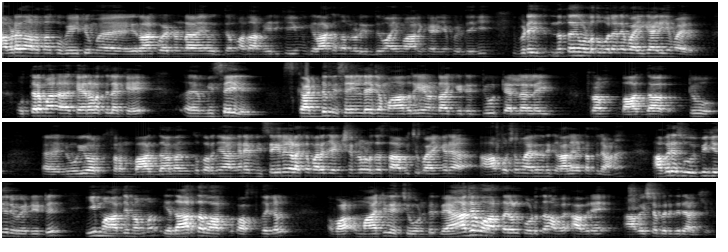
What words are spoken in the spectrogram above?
അവിടെ നടന്ന കുവൈറ്റും ഇറാഖുമായിട്ടുണ്ടായ യുദ്ധം അത് അമേരിക്കയും ഇറാഖും തമ്മിലുള്ള യുദ്ധമായി മാറിക്കഴിഞ്ഞപ്പോഴത്തേക്ക് ഇവിടെ ഇന്നത്തെ ഉള്ളതുപോലെ തന്നെ വൈകാരികമായിരുന്നു. ഉത്തര കേരളത്തിലൊക്കെ മിസൈൽ സ്കഡ് മിസൈലിന്റെയൊക്കെ മാതൃക ഉണ്ടാക്കിയിട്ട് to tell from Baghdad to New York from Baghdad എന്നൊക്കെ പറഞ്ഞ അങ്ങനെ മിസൈലുകളൊക്കെ പല ജംഗ്ഷനുകളൊക്കെ സ്ഥാപിച്ച് ഭയങ്കര ആഘോഷമായിരുന്ന ഒരു കാലഘട്ടത്തിലാണ് അവരെ സൂചിപ്പിക്കുന്നതിന് വേണ്ടിയിട്ട് ഈ മാധ്യമങ്ങൾ യഥാർത്ഥ വസ്തുതകൾ മാറ്റിവെച്ചുകൊണ്ട് വ്യാജ വാർത്തകൾ കൊടുത്ത് അവ- അവരെ ആവേശഭരിതരാക്കിയത്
